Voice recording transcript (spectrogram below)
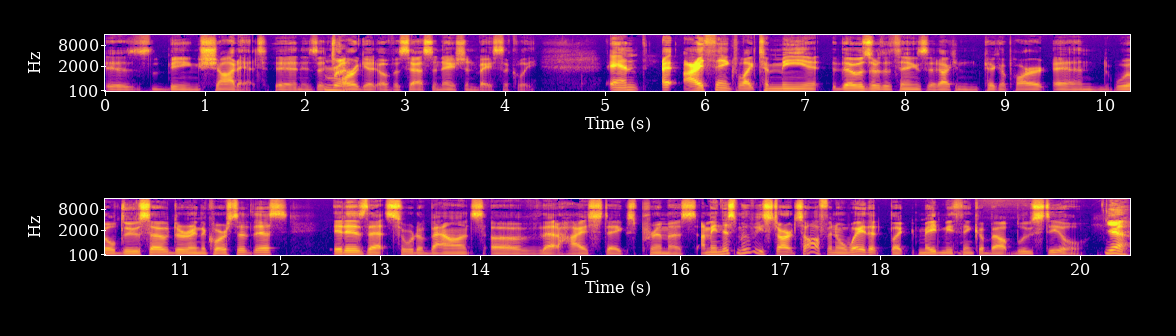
is being shot at and is a Right. target of assassination basically and I, I think, like to me, those are the things that I can pick apart, and will do so during the course of this. It is that sort of balance of that high stakes premise. I mean, this movie starts off in a way that like made me think about Blue Steel, Yeah.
